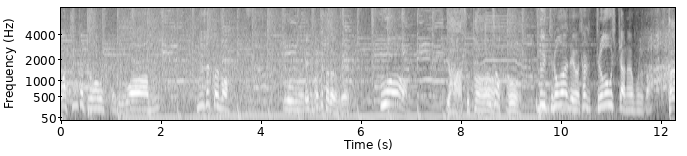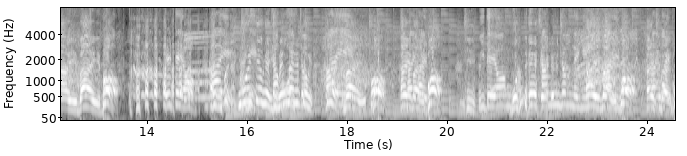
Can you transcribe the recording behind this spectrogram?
와 진짜 들어가고 싶다 저기 와 물 물 색깔 봐 우와 깨- 깨끗하다는데 우와 야 좋다 삼촌. 어. 여기 들어가야 돼요 사실 들어가고 싶지 않아요 보니까 가위바위보 어! 1대 0. 아니, 뭐, 뭐 1대 0이야. 이게 맨날 1대 0. 가위바위보! 가위바위보! 2대 0. 뭔데? 3점 내기. 가위바위보! 가위바위보!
